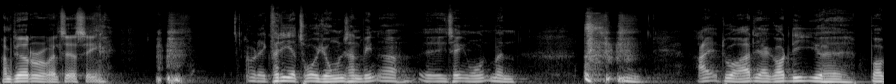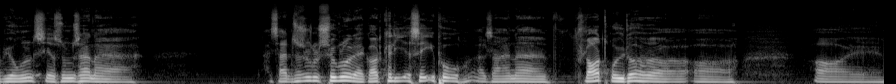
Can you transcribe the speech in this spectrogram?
Ham glæder du dig vel til at se? Det er ikke fordi, jeg tror, at Jonas han vinder øh, i ting rundt, men nej, du har ret. Jeg kan godt lide øh, Bob Jonas. Jeg synes, han er... Altså, han er en der jeg godt kan lide at se på. Altså, han er flot rytter, og, og, og øh,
